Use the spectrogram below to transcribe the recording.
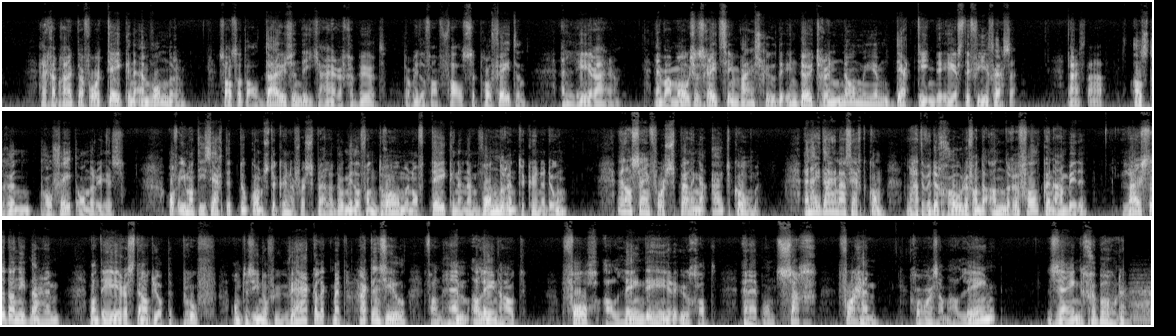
Hij gebruikt daarvoor tekenen en wonderen, zoals dat al duizenden jaren gebeurt, door middel van valse profeten en leraren. En waar Mozes reeds in waarschuwde in Deuteronomium 13, de eerste vier versen. Daar staat: Als er een profeet onder u is, of iemand die zegt de toekomst te kunnen voorspellen door middel van dromen of tekenen en wonderen te kunnen doen, en als zijn voorspellingen uitkomen, en hij daarna zegt: Kom, laten we de goden van de andere volken aanbidden, Luister dan niet naar hem, want de Heere stelt u op de proef om te zien of u werkelijk met hart en ziel van hem alleen houdt. Volg alleen de Heere uw God en heb ontzag voor hem. Gehoorzaam alleen zijn geboden.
